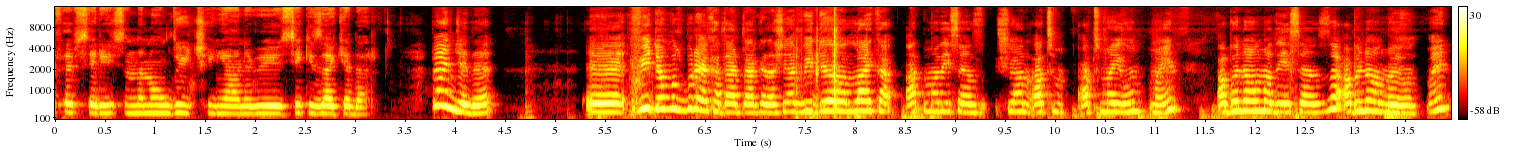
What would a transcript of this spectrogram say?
FF serisinden olduğu için yani bir 8 hak eder. Bence de. Ee, videomuz buraya kadardı arkadaşlar. Video like at- atmadıysanız şu an at, atmayı unutmayın. Abone olmadıysanız da abone olmayı unutmayın.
